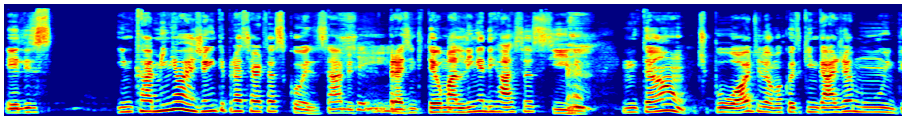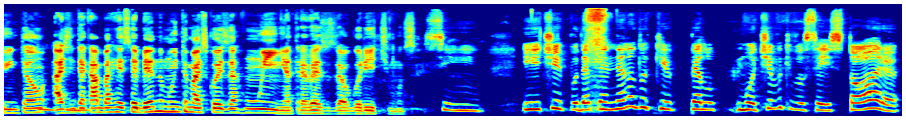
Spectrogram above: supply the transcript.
eles encaminham a gente pra certas coisas, sabe? Sim. Pra gente ter uma linha de raciocínio. Então, tipo, o ódio é uma coisa que engaja muito. Então, a gente acaba recebendo muito mais coisa ruim através dos algoritmos. Sim. E, tipo, dependendo do que, pelo motivo que você estoura,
